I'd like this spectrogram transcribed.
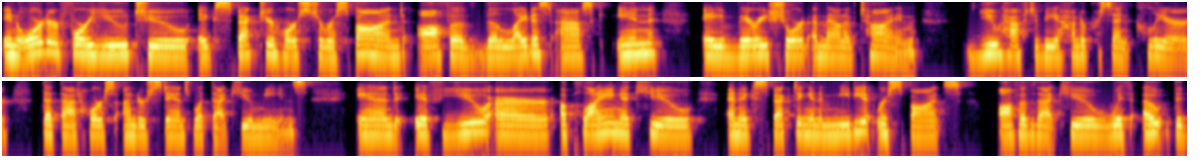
in order for you to expect your horse to respond off of the lightest ask in a very short amount of time, you have to be 100% clear that that horse understands what that cue means. And if you are applying a cue and expecting an immediate response off of that cue without the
